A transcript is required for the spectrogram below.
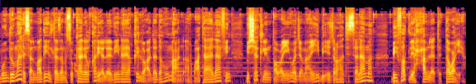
منذ مارس الماضي التزم سكان القرية الذين يقل عددهم عن أربعة آلاف بشكل طوعي وجماعي بإجراءات السلامة بفضل حملة التوعية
